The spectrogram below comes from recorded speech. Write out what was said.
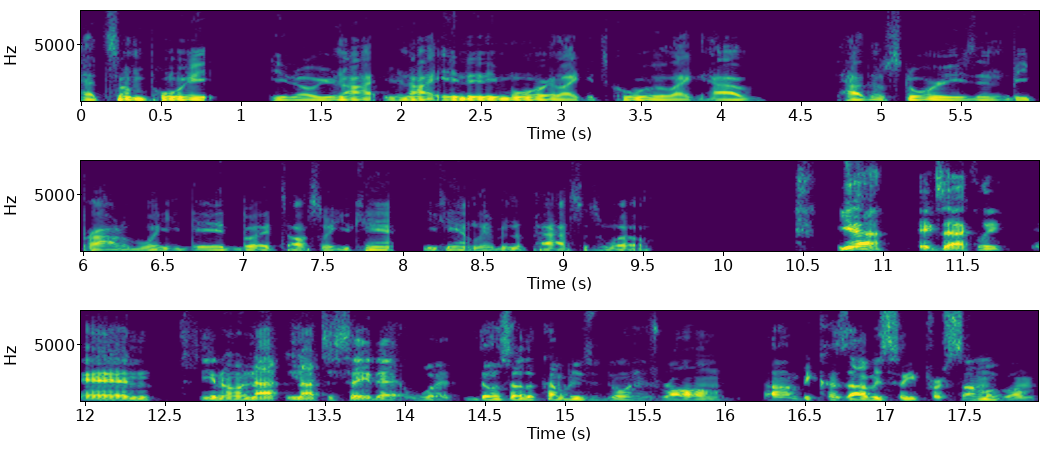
at some point you know you're not you're not in anymore like it's cool to like have have those stories and be proud of what you did but it's also you can't you can't live in the past as well yeah exactly. And you know not not to say that what those other companies are doing is wrong um, because obviously for some of them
